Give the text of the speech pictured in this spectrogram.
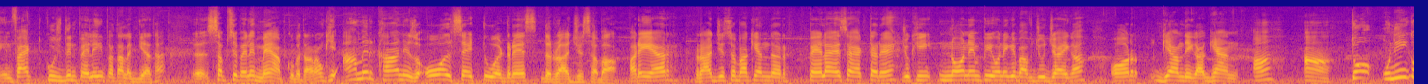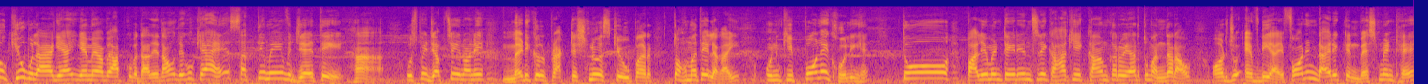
इनफैक्ट कुछ दिन पहले ही पता लग गया था। सबसे पहले मैं आपको बता रहा हूँ कि Aamir Khan is all set to address the Rajya Sabha अरे यार राज्यसभा के अंदर पहला ऐसा एक्टर है जो कि नॉन एमपी होने के बावजूद जाएगा और ज्ञान देगा। ज्ञान आ आ, तो उन्हीं को क्यों बुलाया गया है ये मैं अब आपको बता देता हूँ। देखो क्या है सत्यमेव जयते हाँ उस पर जब से इन्होंने मेडिकल प्रैक्टिशनर्स के ऊपर तोहमतें लगाई उनकी पोलें खोली हैं तो पार्लियामेंटेरियंस ने कहा कि एक काम करो यार तुम अंदर आओ और जो एफ़ फॉरेन डायरेक्ट इन्वेस्टमेंट है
